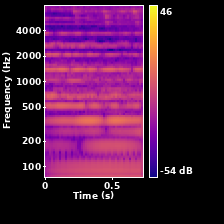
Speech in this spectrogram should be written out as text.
Música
